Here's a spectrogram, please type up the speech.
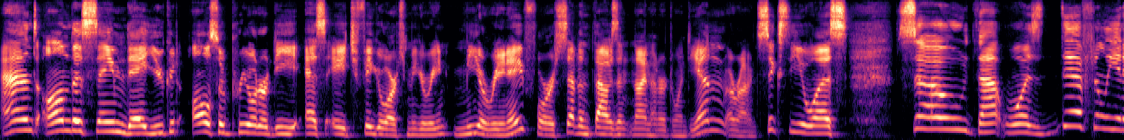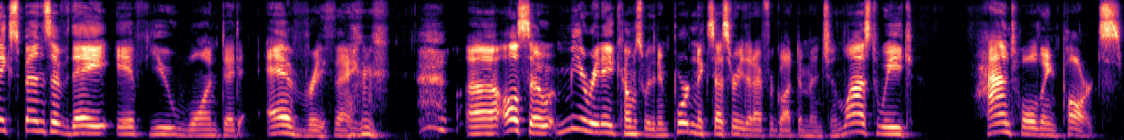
And on the same day, you could also pre-order the SH figure Figuarts Miorine for 7,920 yen, around 60 US. So that was definitely an expensive day if you wanted everything. Uh, also, Miorine comes with an important accessory that I forgot to mention last week, hand-holding parts.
